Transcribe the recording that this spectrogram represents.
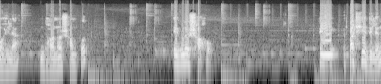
মহিলা, ধন, সম্পদ এগুলো সহ তিনি পাঠিয়ে দিলেন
